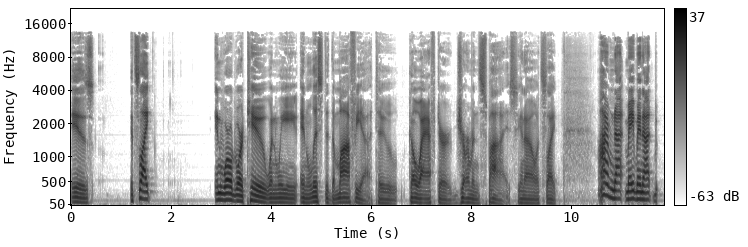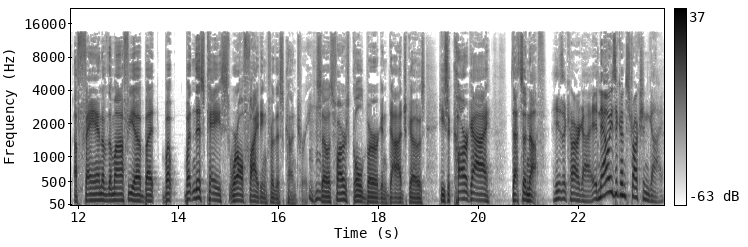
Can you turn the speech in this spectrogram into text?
is it's like in World War II when we enlisted the mafia to go after German spies. You know, it's like I'm not maybe not a fan of the mafia, but but but in this case, we're all fighting for this country. Mm-hmm. So as far as Goldberg and Dodge goes, he's a car guy. That's enough. He's a car guy. And now he's a construction guy.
